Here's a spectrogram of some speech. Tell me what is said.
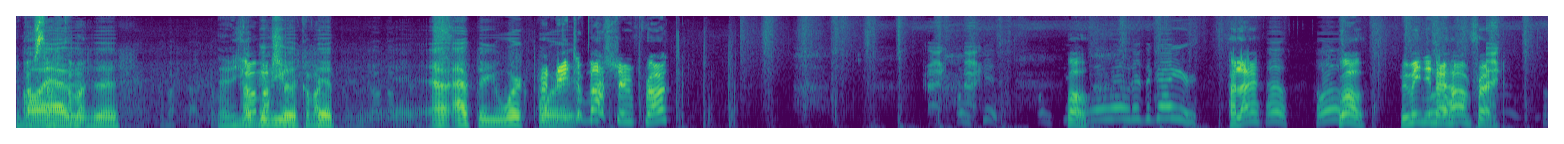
you All must I have. have Come is on. this. Yeah, you got I'll a give you mushroom. a Come on. sip. A- after you work for it. I need it. a mushroom, Frog. Oh shit! Oh shit! Whoa. Whoa, whoa! There's a guy here. Hello? Oh, hello. Whoa. We mean you no Whoa. harm, friend. You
